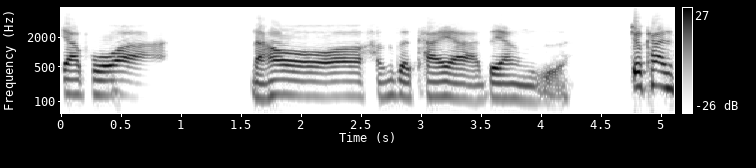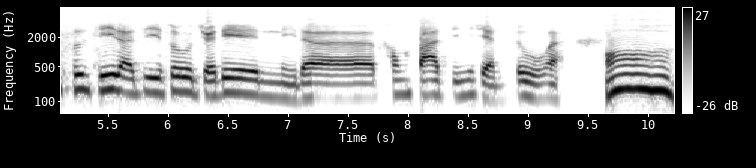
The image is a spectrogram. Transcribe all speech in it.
下坡啊，然后横着开啊这样子。就看司机的技术决定你的冲沙惊险度啊！哦，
